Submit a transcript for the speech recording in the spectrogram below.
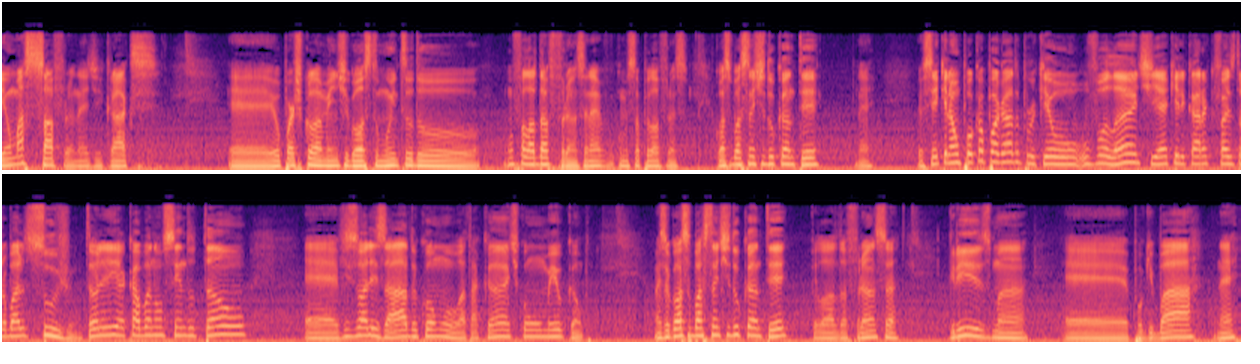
tem uma safra né, de craques. É, eu particularmente gosto muito do. Vamos falar da França, né? Vou começar pela França. Gosto bastante do Kanté, né? Eu sei que ele é um pouco apagado porque o, o volante é aquele cara que faz o trabalho sujo. Então ele acaba não sendo tão é, visualizado como atacante, como o meio-campo. Mas eu gosto bastante do Kanté, pelo lado da França. Griezmann, é, Pogba, né?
